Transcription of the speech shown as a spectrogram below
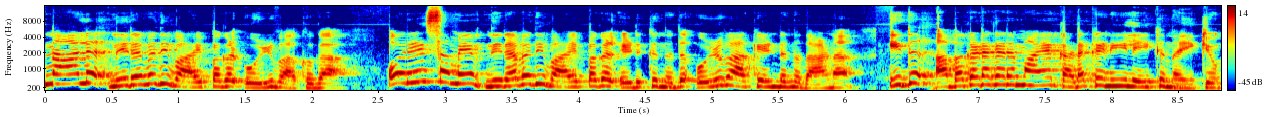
നാല് നിരവധി വായ്പകൾ ഒഴിവാക്കുക. ഒരേ സമയം നിരവധി വായ്പകൾ എടുക്കുന്നത് ഒഴിവാക്കേണ്ടുന്നതാണ്. ഇത് അപകടകരമായ കടക്കെണിയിലേക്ക് നയിക്കും.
